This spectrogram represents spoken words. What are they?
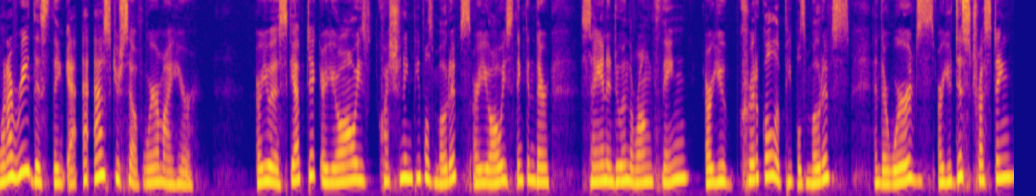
When I read this thing, ask yourself, where am I here? Are you a skeptic? Are you always questioning people's motives? Are you always thinking they're saying and doing the wrong thing? Are you critical of people's motives and their words? Are you distrusting?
